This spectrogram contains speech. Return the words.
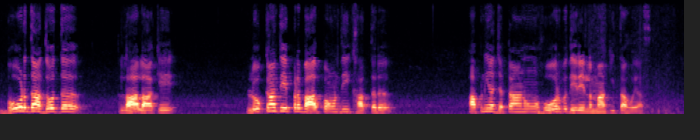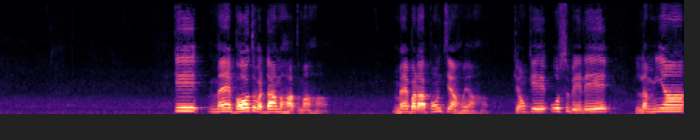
ਬੋੜ ਦਾ ਦੁੱਧ ਲਾ ਲਾ ਕੇ ਲੋਕਾਂ ਤੇ ਪ੍ਰਭਾਵ ਪਾਉਣ ਦੀ ਖਾਤਰ ਆਪਣੀਆਂ ਜੱਟਾਂ ਨੂੰ ਹੋਰ ਵਧੇਰੇ ਲੰਮਾ ਕੀਤਾ ਹੋਇਆ ਸੀ। ਕਿ ਮੈਂ ਬਹੁਤ ਵੱਡਾ ਮਹਾਤਮਾ ਹਾਂ। ਮੈਂ ਬੜਾ ਪਹੁੰਚਿਆ ਹੋਇਆ ਹਾਂ ਕਿਉਂਕਿ ਉਸ ਵੇਲੇ ਲੰਮੀਆਂ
